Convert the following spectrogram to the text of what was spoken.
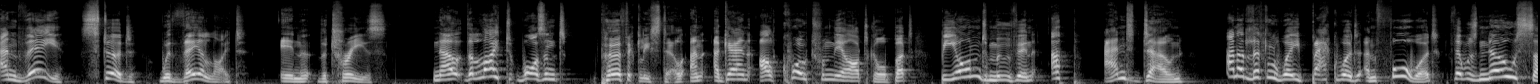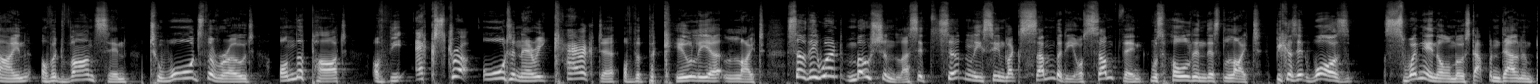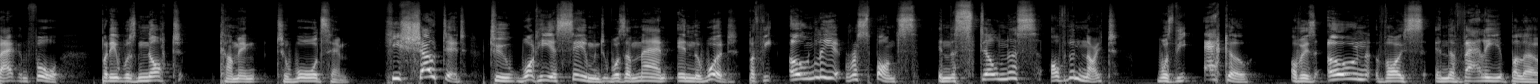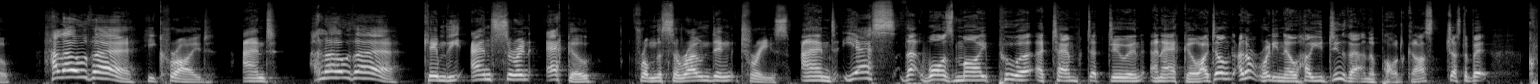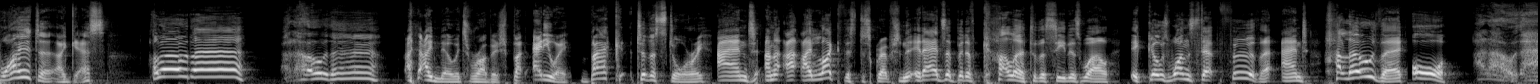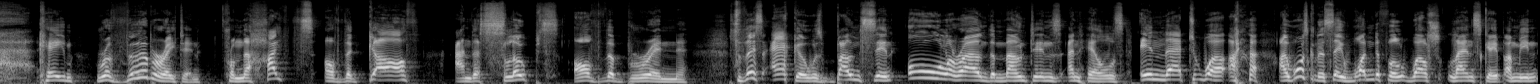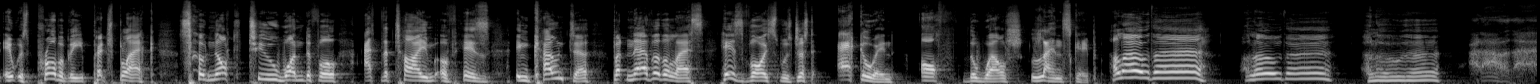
and they stood with their light in the trees. Now, the light wasn't perfectly still, and again, I'll quote from the article, but beyond moving up and down, and a little way backward and forward, there was no sign of advancing towards the road on the part of the extraordinary character of the peculiar light. So they weren't motionless. It certainly seemed like somebody or something was holding this light because it was swinging almost up and down and back and forth, but it was not coming towards him. He shouted to what he assumed was a man in the wood, but the only response in the stillness of the night was the echo of his own voice in the valley below. Hello there, he cried, and Hello there! came the answering echo from the surrounding trees. And yes, that was my poor attempt at doing an echo. I don't I don't really know how you do that in a podcast. Just a bit quieter, I guess. Hello there. Hello there. I, know it's rubbish, but anyway, back to the story. And and I, I like this description. It adds a bit of color to the scene as well. It goes one step further and hello there or hello there came reverberating from the heights of the Garth and the slopes of the Bryn. So this echo was bouncing all around the mountains and hills in that, well, I, was going to say wonderful Welsh landscape. I mean, it was probably pitch black, so not too wonderful at the time of his encounter, but nevertheless, his voice was just echoing off the Welsh landscape. Hello there! Hello there! Hello there! Hello there!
